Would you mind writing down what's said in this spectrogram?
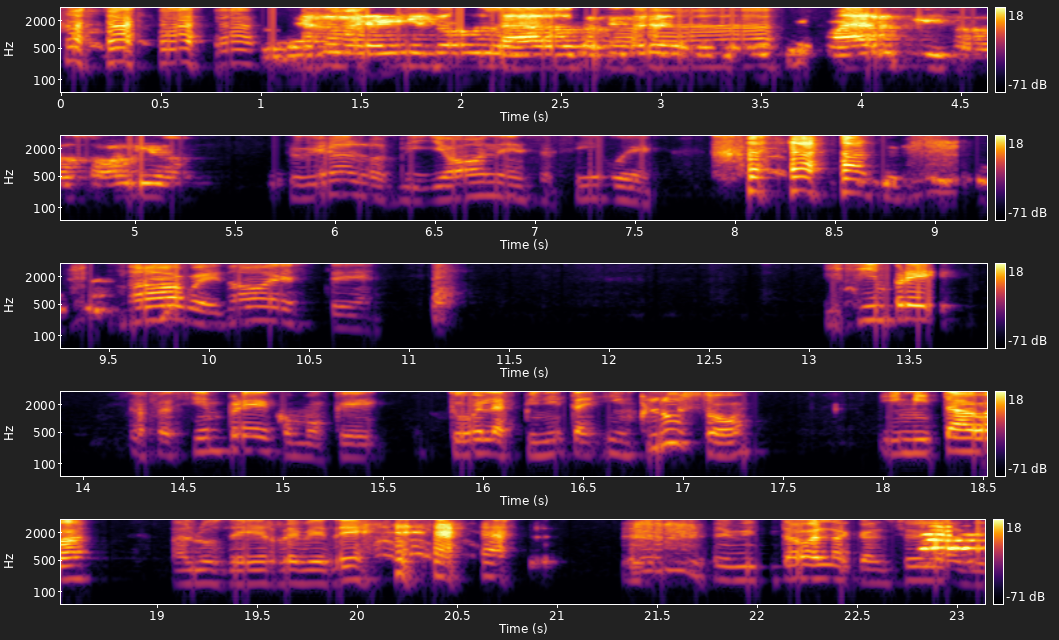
tocando merengue en todos lados, haciendo Ajá. Murphy, solo sólido. tuvieran los millones, así, güey. no, güey, no, este. Y siempre, o sea, siempre como que tuve la espinita, incluso imitaba a los de RBD. imitaba la canción la de.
